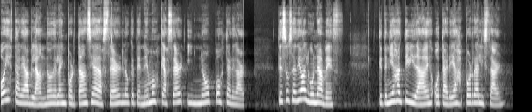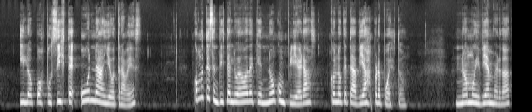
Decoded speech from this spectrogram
Hoy estaré hablando de la importancia de hacer lo que tenemos que hacer y no postergar. ¿Te sucedió alguna vez que tenías actividades o tareas por realizar y lo pospusiste una y otra vez? ¿Cómo te sentiste luego de que no cumplieras con lo que te habías propuesto? No muy bien, ¿verdad?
